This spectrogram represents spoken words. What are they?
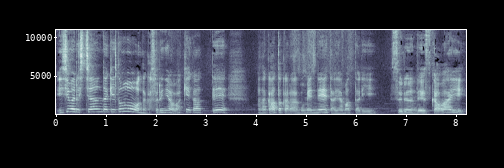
意地悪しちゃうんだけどなんかそれには訳があってなんか後から「ごめんね」って謝ったりするんです。かわいい。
